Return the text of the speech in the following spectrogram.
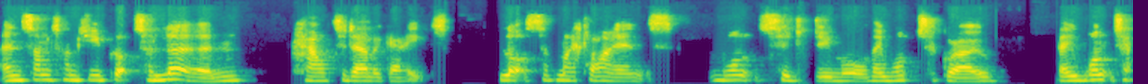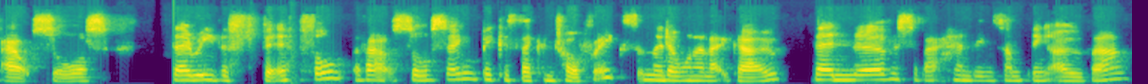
And sometimes you've got to learn how to delegate. Lots of my clients want to do more, they want to grow, they want to outsource. They're either fearful of outsourcing because they're control freaks and they don't want to let go. They're nervous about handing something over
